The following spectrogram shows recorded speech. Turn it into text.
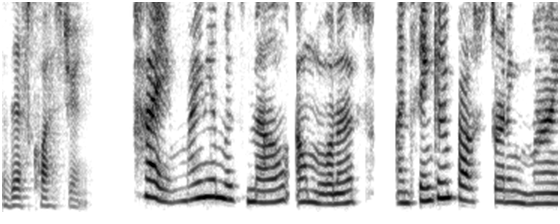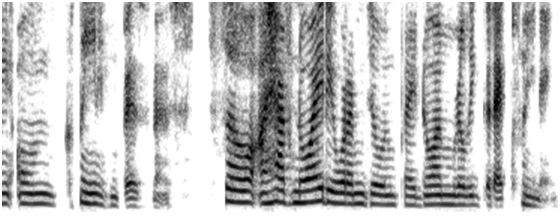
this question. Hi, my name is Mel Almonas. I'm thinking about starting my own cleaning business. So I have no idea what I'm doing, but I know I'm really good at cleaning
